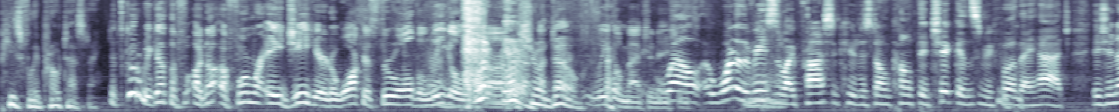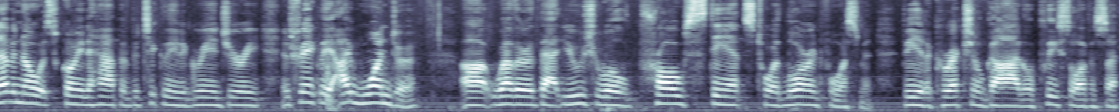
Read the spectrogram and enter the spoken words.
peacefully protesting. It's good. We got the a, a former AG here to walk us through all the legal uh, sure do. legal machinations. Well, one of the reasons why prosecutors don't count their chickens before they hatch is you never know what's going to happen, particularly in a grand jury. And frankly, I wonder uh, whether that usual pro stance toward law enforcement, be it a correctional guard or police officer,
